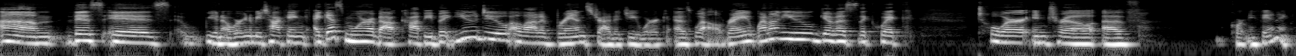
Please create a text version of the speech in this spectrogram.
Um, this is, you know, we're going to be talking, I guess, more about copy, but you do a lot of brand strategy work as well, right? Why don't you give us the quick tour intro of Courtney Fanning?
